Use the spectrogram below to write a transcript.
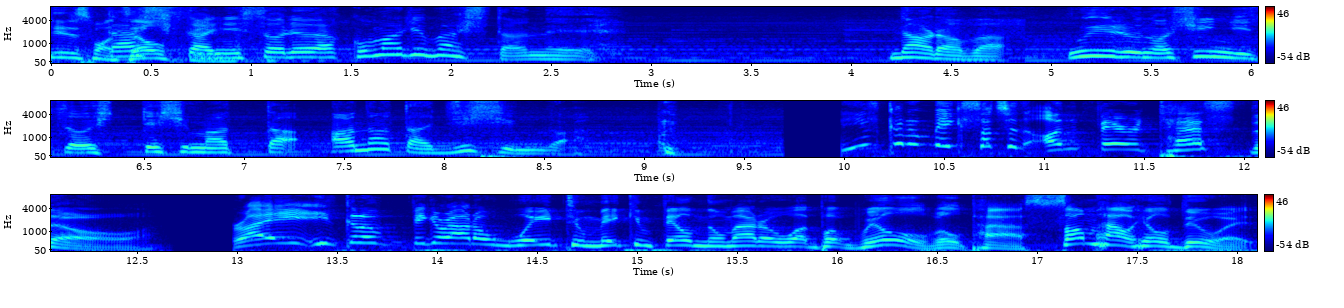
確かに.それは困りましたねならばウィルの真実を知ってしまったあなた自身が He's gonna make such an unfair test though. Right? He's gonna figure out a way to make him fail no matter what, but Will will pass. Somehow he'll do it.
